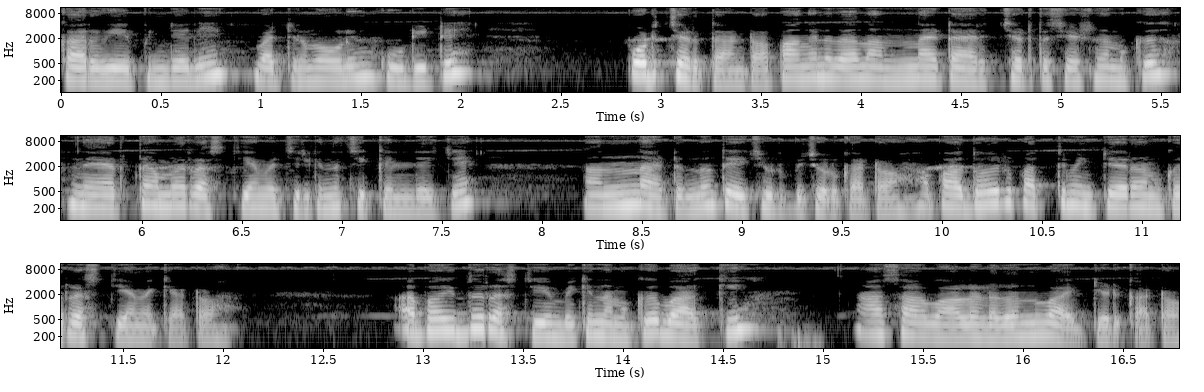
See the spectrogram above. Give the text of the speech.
കറിവേപ്പിന്റെ ഇലയും വറ്റൽമുളകും കൂട്ടിയിട്ട് പൊടിച്ചെടുത്താണ് കേട്ടോ അപ്പോൾ അങ്ങനെ ഇതാ നന്നായിട്ട് അരച്ചെടുത്ത ശേഷം നമുക്ക് നേരത്തെ നമ്മൾ റെസ്റ്റ് ചെയ്യാൻ വെച്ചിരിക്കുന്ന ചിക്കനിലേക്ക് നന്നായിട്ടൊന്ന് തേച്ച് പിടിപ്പിച്ച് കൊടുക്കാം കേട്ടോ അപ്പോൾ അതൊരു പത്ത് മിനിറ്റ് വരെ നമുക്ക് റെസ്റ്റ് ചെയ്യാൻ വെക്കാം കേട്ടോ അപ്പോൾ ഇത് റെസ്റ്റ് ചെയ്യുമ്പോഴേക്കും നമുക്ക് ബാക്കി ആ സവാള ഉള്ളതൊന്ന് വഴറ്റിയെടുക്കാം കേട്ടോ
